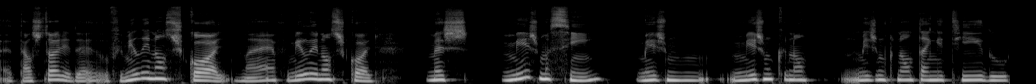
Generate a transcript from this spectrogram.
a tal história da família não se escolhe, não é? A família não se escolhe. Mas mesmo assim, mesmo, mesmo, que, não, mesmo que não tenha tido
